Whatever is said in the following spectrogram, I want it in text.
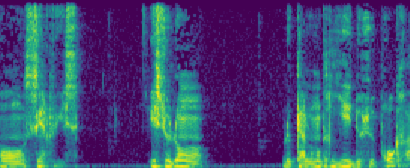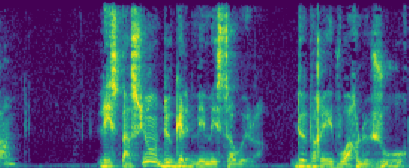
en service. Et selon le calendrier de ce programme, les stations de Gelmem et Sawera devraient voir le jour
